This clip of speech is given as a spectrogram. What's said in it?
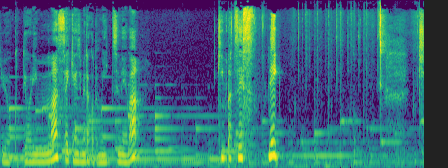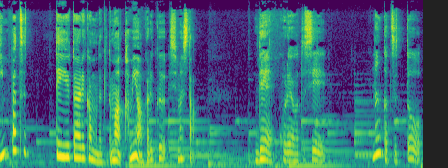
日々を送っております。最近始めたこと3つ目は金髪です。ね金髪って言うとあれかもだけどまあ髪を明るくしました。でこれ私なんかずっと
